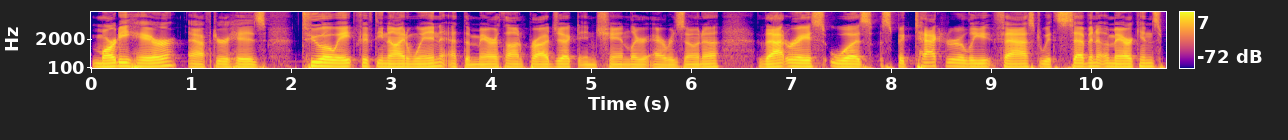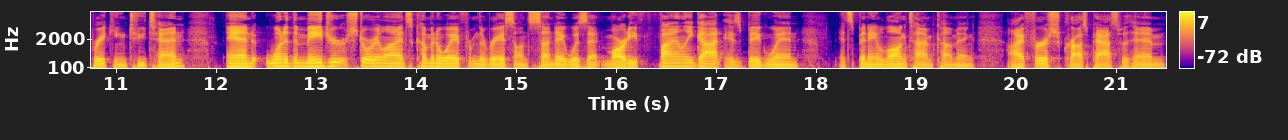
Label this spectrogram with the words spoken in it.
Marty Hare after his 208.59 win at the Marathon Project in Chandler, Arizona. That race was spectacularly fast with seven Americans breaking 210. And one of the major storylines coming away from the race on Sunday was that Marty finally got his big win. It's been a long time coming. I first crossed paths with him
